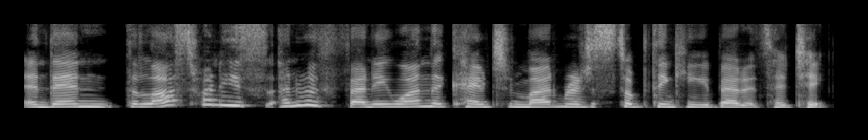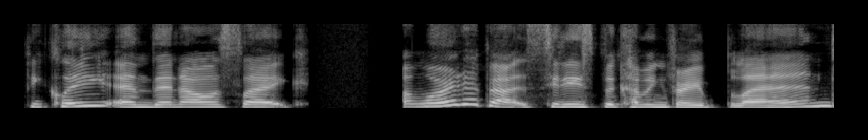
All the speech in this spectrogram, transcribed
And then the last one is kind of a funny one that came to mind when I just stopped thinking about it so technically. And then I was like, I'm worried about cities becoming very bland.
